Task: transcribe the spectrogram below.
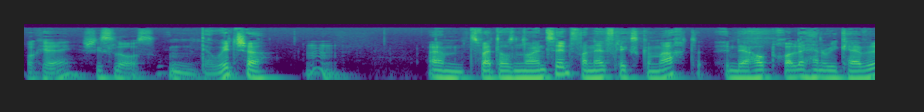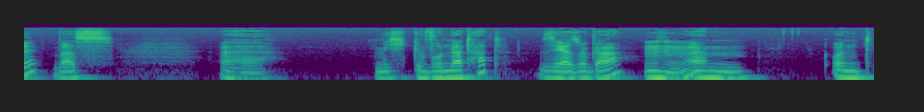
Okay, schieß los. The Witcher. Hm. Ähm, 2019 von Netflix gemacht. In der Hauptrolle Henry Cavill, was äh, mich gewundert hat. Sehr sogar. Mhm. Ähm, und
